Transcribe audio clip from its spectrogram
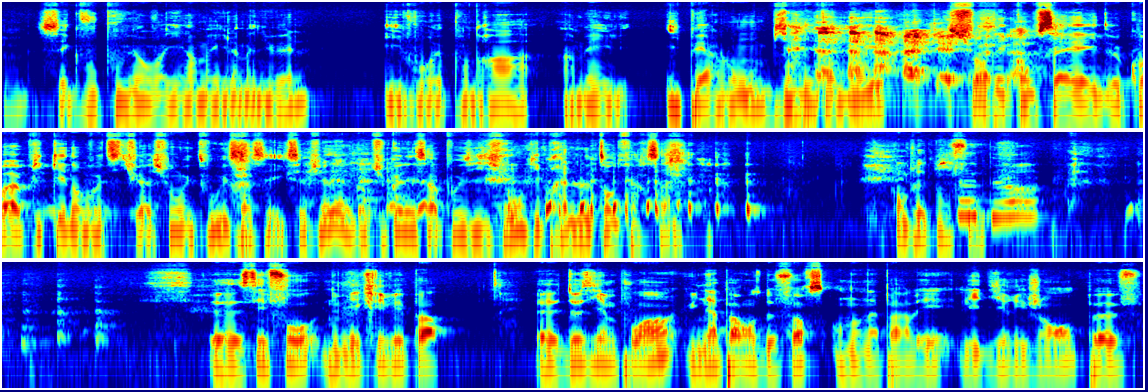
Mhm. c'est que vous pouvez envoyer un mail à Manuel et il vous répondra un mail hyper long, bien détaillé, sur des conseils de quoi appliquer dans votre situation et tout. Et ça, c'est exceptionnel quand tu connais sa position, qu'ils prennent le temps de faire ça. Complètement fou. Euh, c'est faux, ne m'écrivez pas. Euh, deuxième point, une apparence de force, on en a parlé. Les dirigeants peuvent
